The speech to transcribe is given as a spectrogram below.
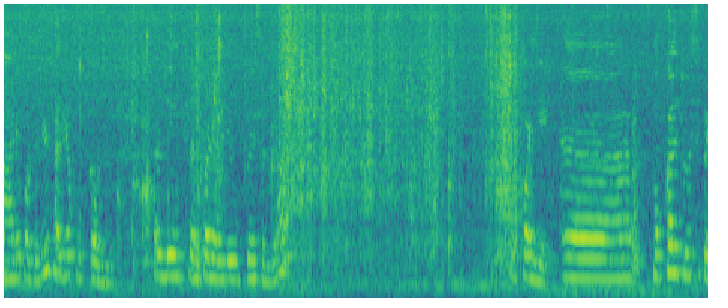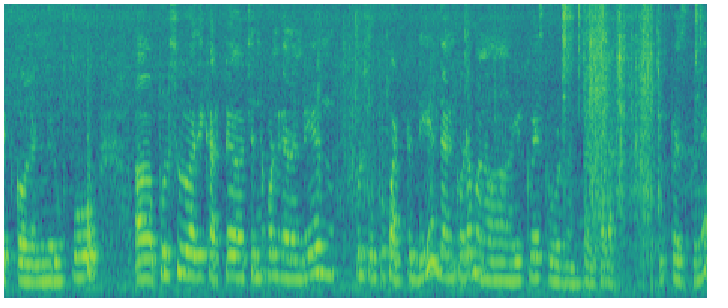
మాడిపోతుంది సరిగా కుక్ అవుతుంది దీనికి సరిపడండి ఉప్పు వేసండి ఉప్పు అండి. ముక్కలు చూసి పెట్టుకోవాలండి మీరు. ఉప్పు పులుసు అది కరెక్ట్ చింతపండు కదండి పులుసు ఉప్పు పట్టుద్ది దాన్ని కూడా మనం ఎక్కువ వేసుకోకూడదు సరిపడా ఉప్పు వేసుకుని.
